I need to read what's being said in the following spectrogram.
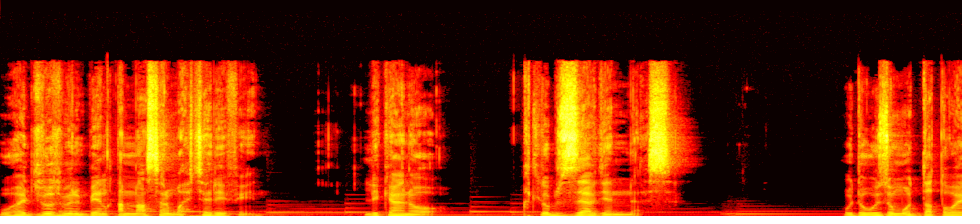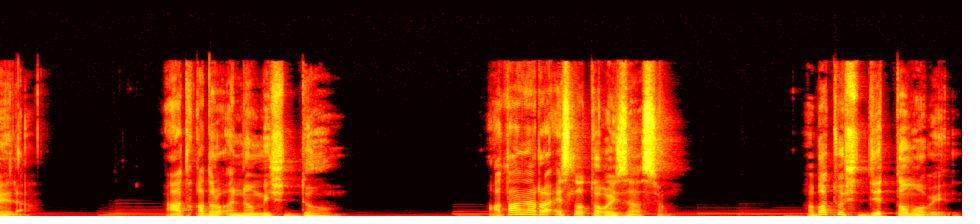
وهاد جوج من بين القناصين المحترفين اللي كانوا قتلوا بزاف ديال الناس ودوزو مدة طويلة عاد قدروا أنهم يشدوهم. عطاني الرئيس l'autorisation هبطت وشديت الطوموبيل.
